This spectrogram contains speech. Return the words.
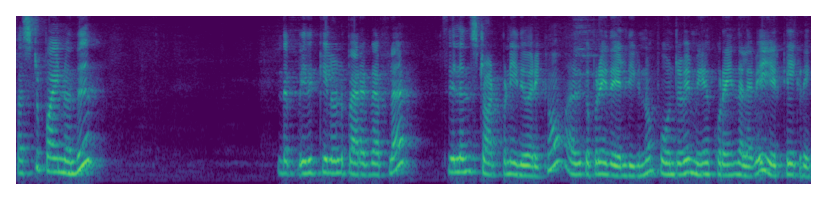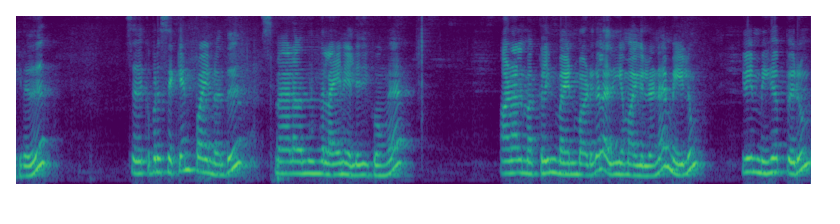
ஃபஸ்ட்டு பாயிண்ட் வந்து இந்த இது கீழே உள்ள பேராகிராஃபில் சிலேருந்து ஸ்டார்ட் பண்ணி இது வரைக்கும். அதுக்கப்புறம் இதை எழுதிக்கணும். போன்றவை மிக குறைந்த அளவே இயற்கையில் கிடைக்கிறது. ஸோ அதுக்கப்புறம் செகண்ட் பாயிண்ட் வந்து மேலே வந்து இந்த லைன் எழுதிக்கோங்க. ஆனால் மக்களின் பயன்பாடுகள் அதிகமாகியுள்ளன. மேலும் இவை மிக பெரும்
